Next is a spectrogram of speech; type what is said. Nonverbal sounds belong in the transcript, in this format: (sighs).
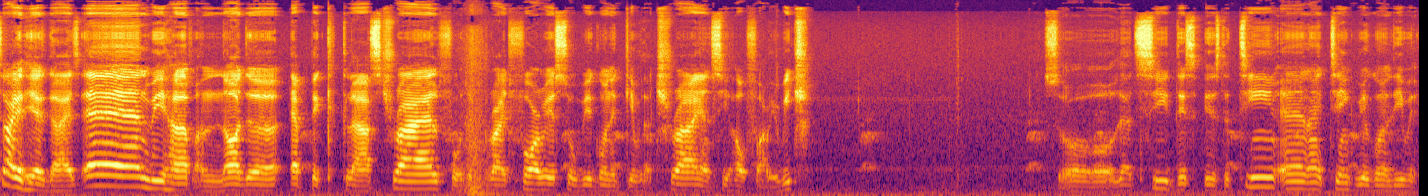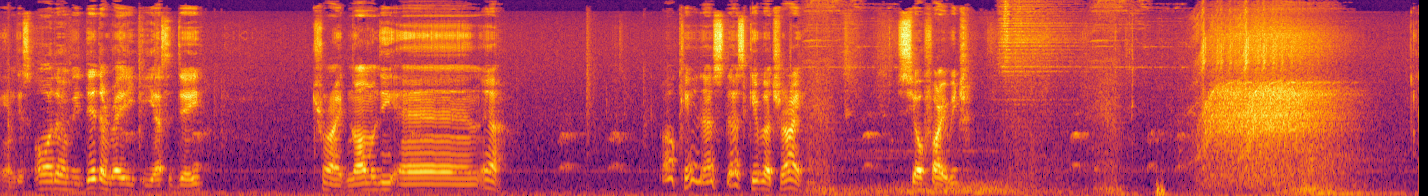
Tired here guys and we have another epic class trial for the Bright Forest so we're going to give it a try and see how far we reach. So let's see this is the team and I think we're going to leave it in this order. We did already yesterday tried normally and yeah okay let's let's give it a try see how far you reach.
